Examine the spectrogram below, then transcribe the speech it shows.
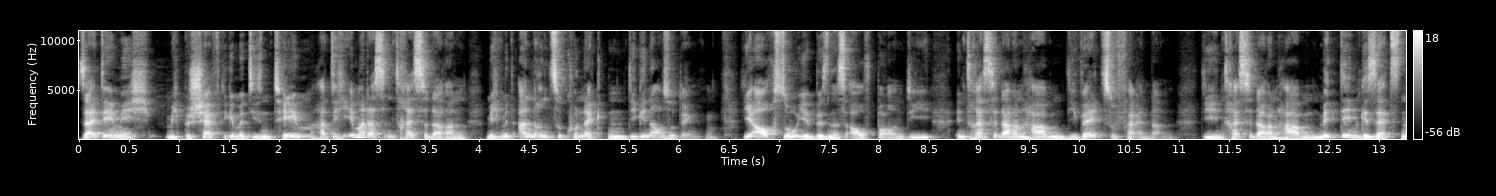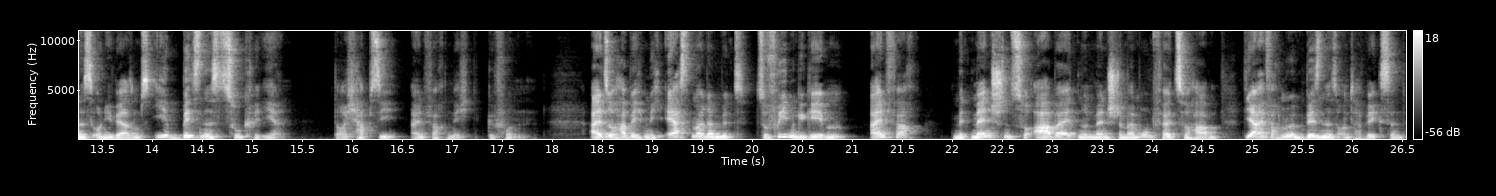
Seitdem ich mich beschäftige mit diesen Themen, hatte ich immer das Interesse daran, mich mit anderen zu connecten, die genauso denken, die auch so ihr Business aufbauen, die Interesse daran haben, die Welt zu verändern, die Interesse daran haben, mit den Gesetzen des Universums ihr Business zu kreieren. Doch ich habe sie einfach nicht gefunden. Also habe ich mich erstmal damit zufrieden gegeben, einfach mit Menschen zu arbeiten und Menschen in meinem Umfeld zu haben, die einfach nur im Business unterwegs sind,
